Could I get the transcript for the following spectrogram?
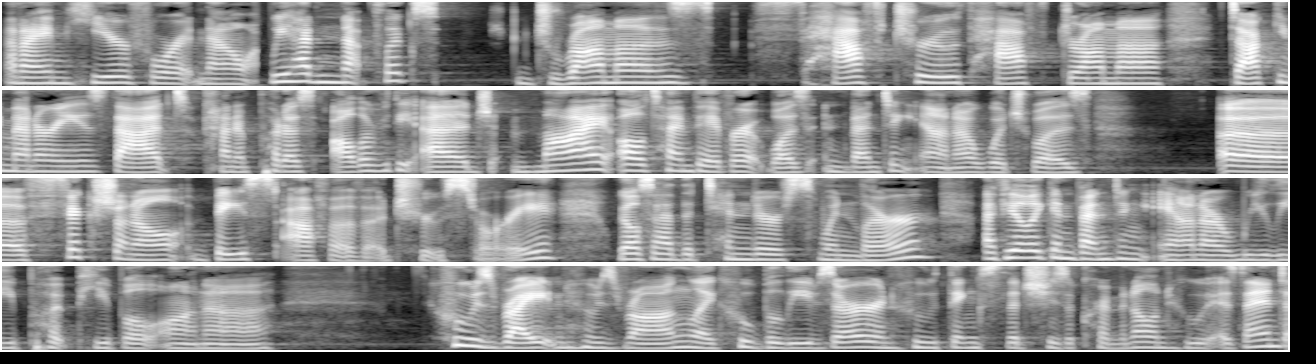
and I'm here for it now. We had Netflix dramas half truth, half drama documentaries that kind of put us all over the edge. My all time favorite was Inventing Anna, which was a fictional based off of a true story. We also had the Tinder swindler. I feel like inventing Anna really put people on a who's right and who's wrong, like who believes her and who thinks that she's a criminal and who isn't.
